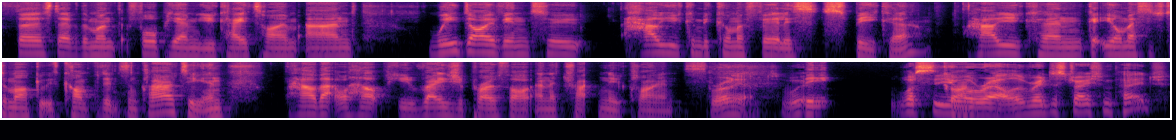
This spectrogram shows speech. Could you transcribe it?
Thursday of the month at 4 p.m. UK time, and we dive into how you can become a fearless speaker, how you can get your message to market with confidence and clarity, and how that will help you raise your profile and attract new clients. Brilliant. The, What's the URL? A registration page?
